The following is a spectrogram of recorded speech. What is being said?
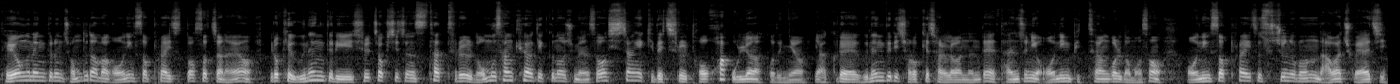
대형 은행들은 전부 다 막 어닝 서프라이즈 떴었잖아요. 이렇게 은행들이 실적 시즌 스타트를 너무 상쾌하게 끊어주면서 시장의 기대치를 더 확 올려놨거든요. 야 그래 은행들이 저렇게 잘 나왔는데 단순히 어닝 비트한 걸 넘어서 어닝 서프라이즈 수준으로는 나와줘야지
